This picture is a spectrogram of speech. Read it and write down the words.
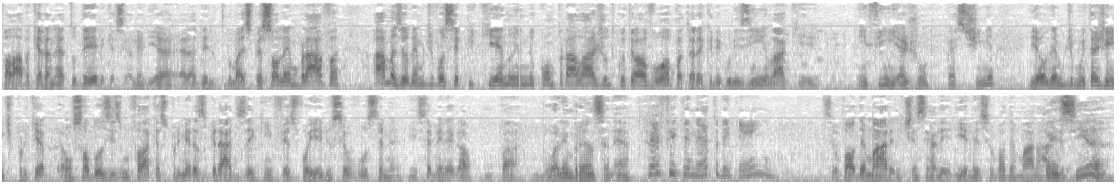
falava que era neto dele, que a serralheria era dele e tudo mais. O pessoal lembrava, ah, mas eu lembro de você pequeno indo comprar lá junto com o teu avô, pá, tu era aquele gurizinho lá que, enfim, ia junto, pestinha. E eu lembro de muita gente, porque é, é um saudosismo falar que as primeiras grades aí quem fez foi ele e o seu Wuster, né? Isso é bem legal. Opa, boa lembrança, né? Tu é filho neto de quem? Seu Valdemar, ele tinha serralheria ali, seu Valdemar Ávila. Conhecia?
